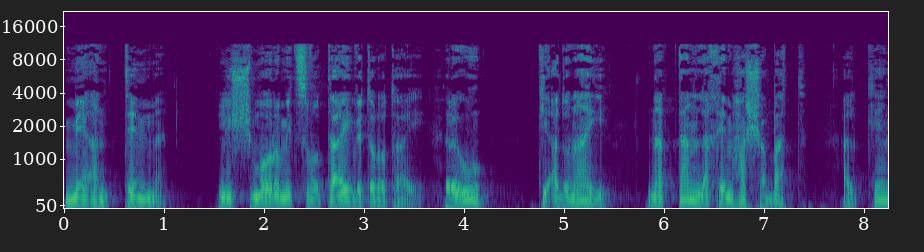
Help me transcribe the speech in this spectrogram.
מענתם לשמור מצוותי ותורותי. ראו, כי אדוני נתן לכם השבת, על כן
